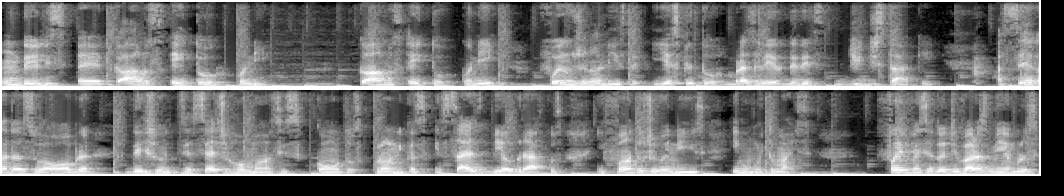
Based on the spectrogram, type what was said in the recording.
Um deles é Carlos Heitor Coni. Carlos Heitor Coni foi um jornalista e escritor brasileiro de, de destaque. Acerca da sua obra, deixou 17 romances, contos, crônicas, ensaios biográficos, infantos juvenis e muito mais. Foi vencedor de vários membros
